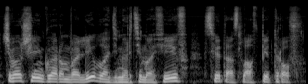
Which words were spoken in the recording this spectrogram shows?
Чеваш Вали, Владимир Тимофеев, Святослав Петров.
